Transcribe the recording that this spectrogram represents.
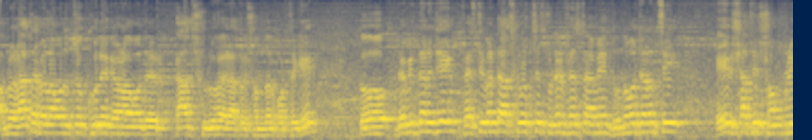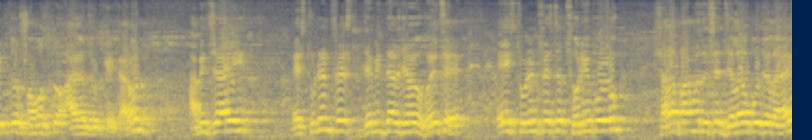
আমরা রাতের বেলা আমাদের চোখ খুলে কারণ আমাদের কাজ শুরু হয় রাতের সন্ধ্যার পর থেকে। তো দেবিদ্বারে যে ফেস্টিভ্যালটা আজকে হচ্ছে স্টুডেন্ট ফেস্টে আমি ধন্যবাদ জানাচ্ছি এর সাথে সম্পৃক্ত সমস্ত আয়োজককে কারণ আমি চাই এই স্টুডেন্ট ফেস্ট দেবিদ্বার যেভাবে হয়েছে, এই স্টুডেন্ট ফেস্টটা ছড়িয়ে পড়ুক সারা বাংলাদেশের জেলা উপজেলায়,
